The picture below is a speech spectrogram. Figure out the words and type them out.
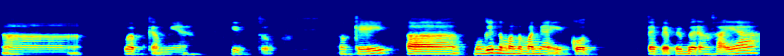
uh, webcamnya gitu. Oke, okay. uh, eh, mungkin teman-teman yang ikut TPP bareng saya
